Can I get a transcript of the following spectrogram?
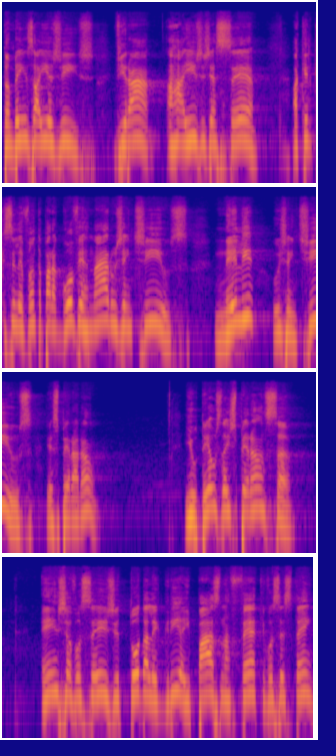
Também Isaías diz: virá a raiz de Jessé, aquele que se levanta para governar os gentios. Nele os gentios esperarão. E o Deus da esperança encha vocês de toda alegria e paz na fé que vocês têm,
